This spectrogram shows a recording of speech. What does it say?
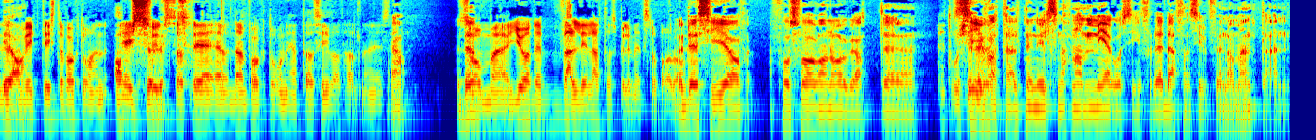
Den Ja. viktigste faktoren? Absolutt. Jeg syns at det, den faktoren heter Sivert Heltene Nilsen. Ja. Det, Som uh, gjør det veldig lett å spille midtstopper. da. det sier forsvareren òg, at uh, det- Sivert Heltene Nilsen han har mer å si for det defensive fundamentet enn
